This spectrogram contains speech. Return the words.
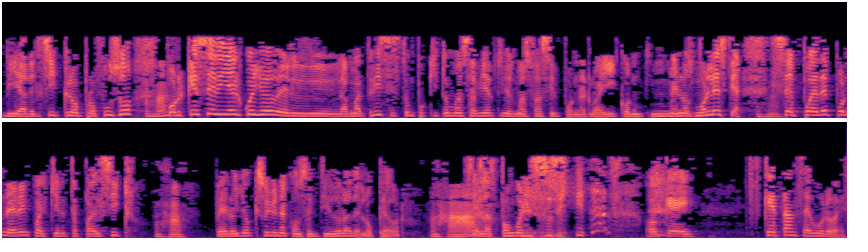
día del ciclo profuso, Ajá. porque ese día el cuello de la matriz está un poquito más abierto y es más fácil ponerlo ahí con menos molestia. Se puede poner en cualquier etapa del ciclo, Ajá. pero yo que soy una consentidora de lo peor, Ajá. se las pongo en esos días. Ok. ¿Qué tan seguro es?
